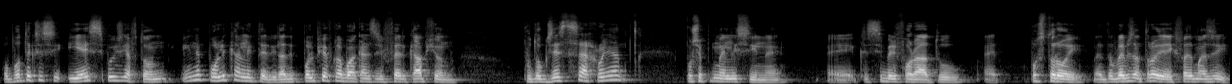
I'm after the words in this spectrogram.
Οπότε ξέρεις, η αίσθηση που έχεις για αυτόν είναι πολύ καλύτερη. Δηλαδή, πολύ πιο εύκολα μπορεί να κάνεις refer κάποιον που τον ξέρεις τέσσερα χρόνια, πόσο επιμελής είναι, ε, ξέρεις, τη συμπεριφορά του, ε, πώς τρώει. Δηλαδή, το βλέπεις να τρώει, έχεις φάει μαζί.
